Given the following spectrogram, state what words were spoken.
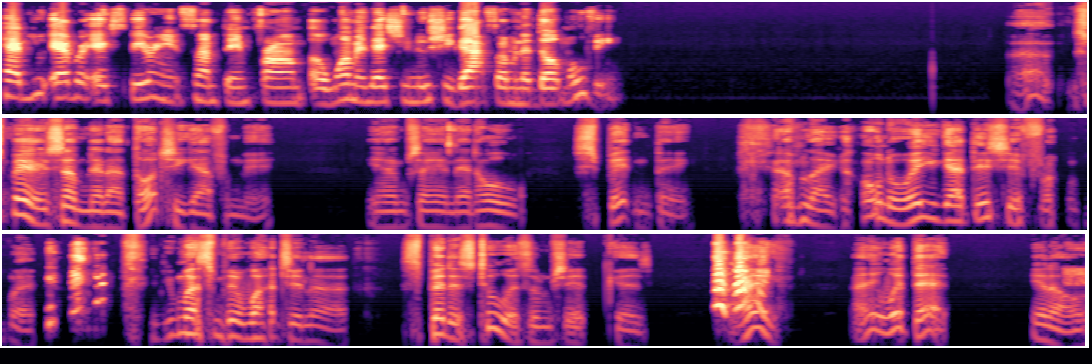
have you ever experienced something from a woman that you knew she got from an adult movie? I experienced something that I thought she got from there. You know what I'm saying? That whole spitting thing. I'm like, I don't know where you got this shit from, but you must have been watching uh Spitters 2 or some shit, because I ain't, I ain't with that. You know,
